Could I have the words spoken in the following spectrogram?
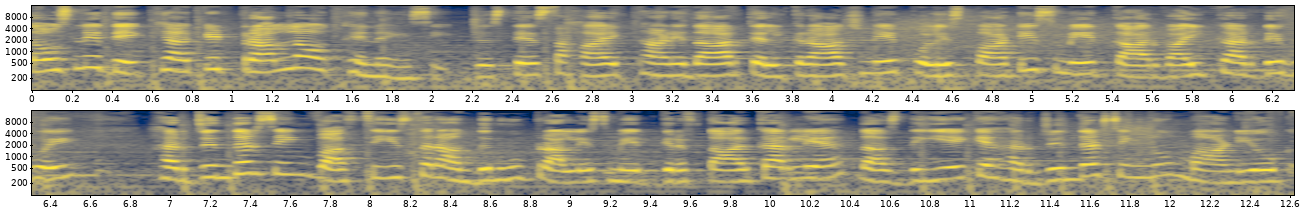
ਤਾਂ ਉਸਨੇ ਦੇਖਿਆ ਕਿ ਟਰਾਲਾ ਉੱਥੇ ਨਹੀਂ ਸੀ, ਜਿਸ ਤੇ ਸਹਾਇਕ ਥਾਣੇਦਾਰ ਤਿਲਕਰਾਜ ਨੇ ਪੁਲਿਸ ਪਾਰਟੀ ਸਮੇਤ ਕਾਰਵਾਈ ਕਰਦੇ ਹੋਏ ਹਰਜਿੰਦਰ ਸਿੰਘ ਵਾਸੀ ਸਰਹੰਦ ਨੂੰ ਟਰਾਲੇ ਸਮੇਤ ਗ੍ਰਿਫਤਾਰ ਕਰ ਲਿਆ। ਦੱਸ ਦਈਏ ਕਿ ਹਰਜਿੰਦਰ ਸਿੰਘ ਨੂੰ ਮਾਣਯੋਗ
